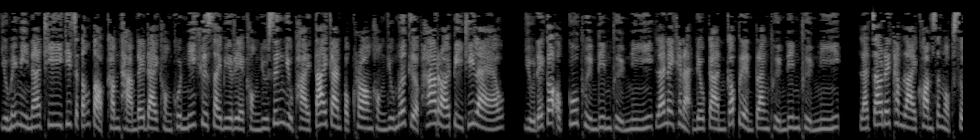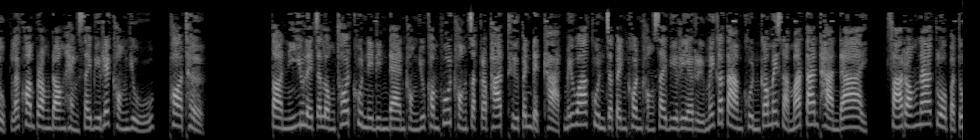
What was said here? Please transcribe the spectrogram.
อยู่ไม่มีหน้าที่ที่จะต้องตอบคำถามใดๆของคุณนี่คือไซบีเรียของยูซึ่งอยู่ภายใต้การปกครองของยูเมื่อเกือบ 500 ปีที่แล้ว อยู่ได้ก็อบกู้ผืนดินผืนนี้ และในขณะเดียวกันก็เปลี่ยนแปลงผืนดินผืนนี้ และเจ้าได้ทำลายความสงบสุขและความปรองดองแห่งไซบีเรียของยูพอเถอะตอนนี้ยูเลยจะลงโทษคุณในดินแดนของยูคำพูดของจักรพรรดิถือเป็นเด็ดขาดไม่ว่าคุณจะเป็นคนของไซบีเรียหรือไม่ก็ตามคุณก็ไม่สามารถต้านทานได้ ฟ้าร้องน่ากลัวประตู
